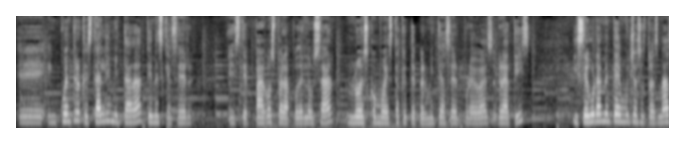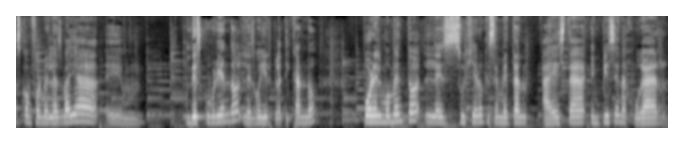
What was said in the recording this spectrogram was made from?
eh, encuentro que está limitada. Tienes que hacer este, pagos para poderla usar. No es como esta que te permite hacer pruebas gratis. Y seguramente hay muchas otras más. Conforme las vaya em, descubriendo, les voy a ir platicando. Por el momento les sugiero que se metan a esta, empiecen a jugar,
